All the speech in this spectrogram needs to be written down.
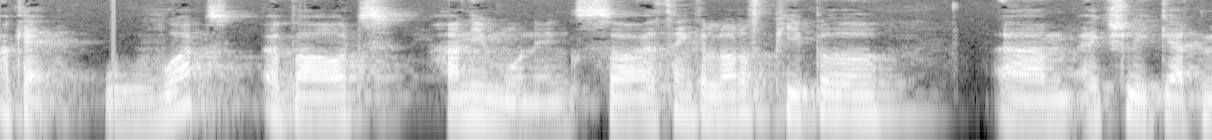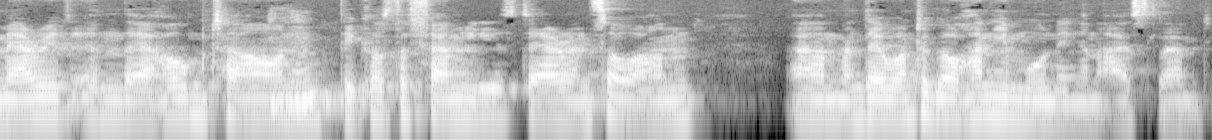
Okay, what about honeymooning? So I think a lot of people um, actually get married in their hometown mm-hmm. because the family is there and so on, um, and they want to go honeymooning in Iceland.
